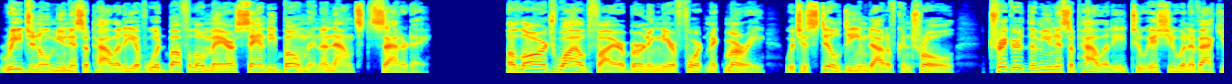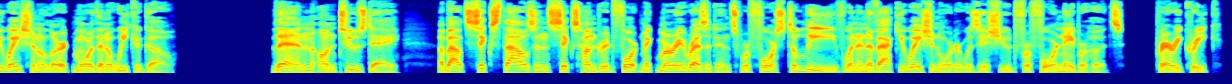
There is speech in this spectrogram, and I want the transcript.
Regional Municipality of Wood Buffalo Mayor Sandy Bowman announced Saturday. A large wildfire burning near Fort McMurray, which is still deemed out of control, triggered the municipality to issue an evacuation alert more than a week ago. Then, on Tuesday, about 6,600 Fort McMurray residents were forced to leave when an evacuation order was issued for four neighborhoods, Prairie Creek,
